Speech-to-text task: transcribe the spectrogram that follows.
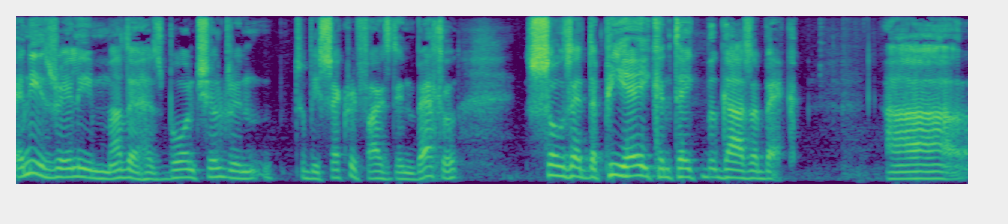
any Israeli mother has born children to be sacrificed in battle so that the PA can take Gaza back. uh,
